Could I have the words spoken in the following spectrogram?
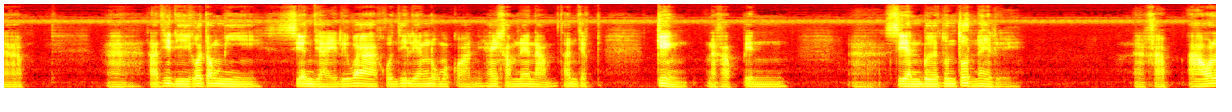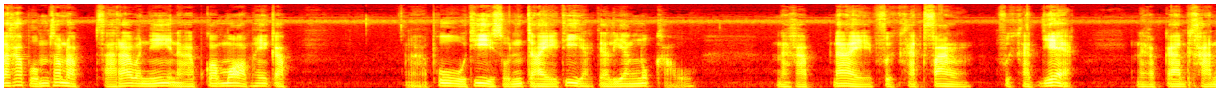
นะครับอ่าทางที่ดีก็ต้องมีเซียนใหญ่หรือว่าคนที่เลี้ยงนกมาก่อนให้คำแนะนำท่านจะเก่งนะครับ เป็นเซียนเบอร์ต้นๆได้เลยนะครับ เอาละครับผมสำหรับสาระวันนี้นะครับ ก็มอบให้กับผู้ที่สนใจที่อยากจะเลี้ยงนกเขานะครับ ได้ฝึกหัดฟัง ฝึกหัดแยกนะครับ การขัน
